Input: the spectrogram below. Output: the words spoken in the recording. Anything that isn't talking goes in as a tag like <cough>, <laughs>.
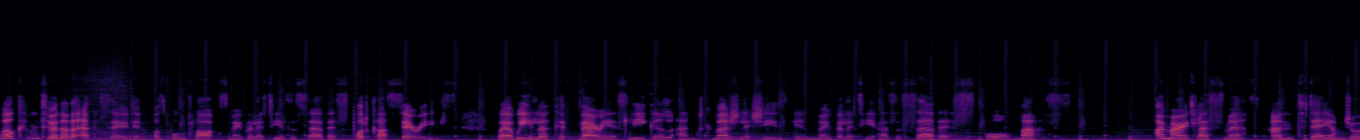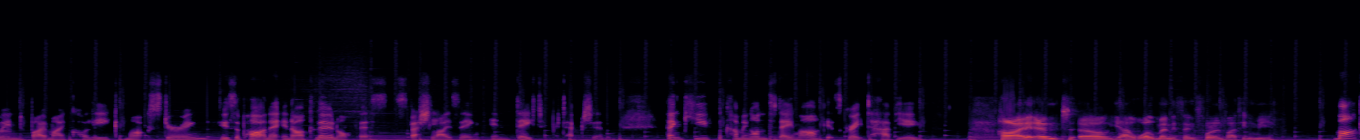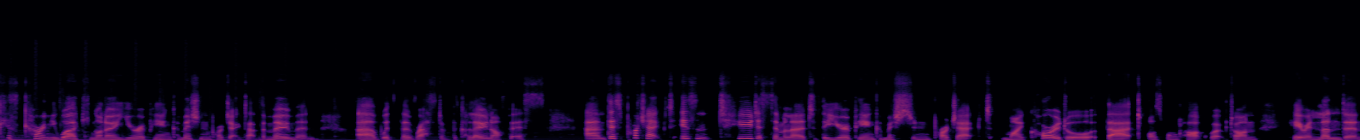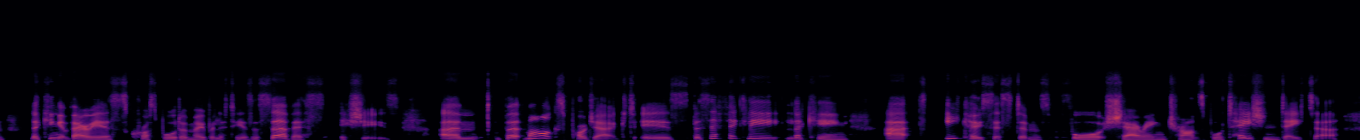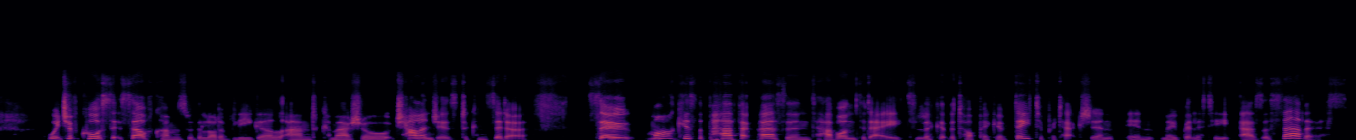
Welcome to another episode in Osborne Clarke's Mobility as a Service podcast series, where we look at various legal and commercial issues in mobility as a service, or MaaS. I'm Mary Claire Smith, and today I'm joined by my colleague Mark Störing, who's a partner in our Cologne office specialising in data protection. Thank you for coming on today, Mark. It's great to have you. Hi, and uh, yeah, well, many thanks for inviting me. Mark is currently working on a European Commission project at the moment uh, with the rest of the Cologne office. And this project isn't too dissimilar to the European Commission project MyCorridor that Osborne Clarke worked on here in London, looking at various cross border mobility as a service issues. Um, but Mark's project is specifically looking at ecosystems for sharing transportation data which of course itself comes with a lot of legal and commercial challenges to consider. Mm. So, Mark is the perfect person to have on today to look at the topic of data protection in mobility as a service.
